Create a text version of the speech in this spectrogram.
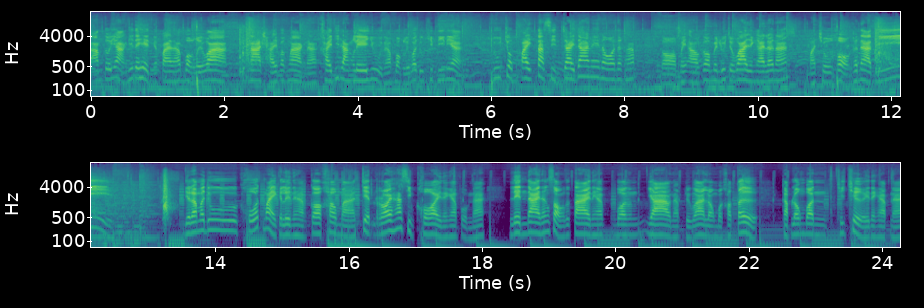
ตามตัวอย่างที่ได้เห็นกันไปนะครับ บอกเลยว่าน่าใช้มากๆนะ ใครที่ลังเลอยู่นะครับบอกเลยว่าดูคลิปนี้เนี่ยดูจบไปตัดสินใจได้แน่นอนนะครับก็ไม่เอาก็ไม่รู้จะว่ายังไงแล้วนะ มาโชว์ของขนาดนี้ ดี๋ยวเรามาดูโค้ดใหม่กันเลยนะครับ ก็เข้ามา 750 คอยนะครับผมนะ เล่นได้ทั้ง 2 สไตล์นะครับ บอลยาวนะครับ หรือว่าลองบอลเคาน์เตอร์ กับลองบอลเฉยๆนะครับนะ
